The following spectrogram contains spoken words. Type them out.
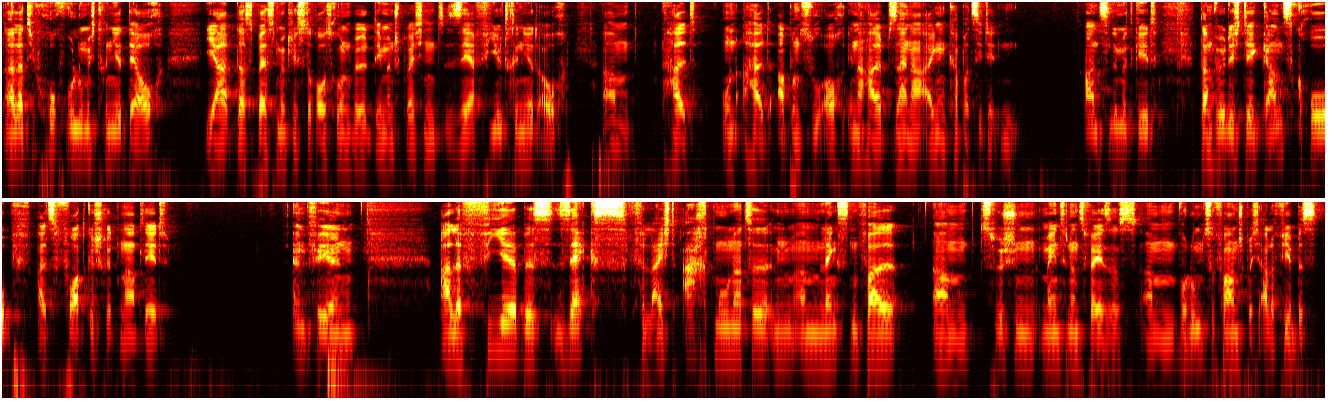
relativ hochvolumig trainiert, der auch ja, das Bestmöglichste rausholen will, dementsprechend sehr viel trainiert auch, ähm, halt und halt ab und zu auch innerhalb seiner eigenen Kapazitäten ans Limit geht, dann würde ich dir ganz grob als fortgeschrittener Athlet empfehlen, alle vier bis sechs, vielleicht acht Monate im, im längsten Fall ähm, zwischen Maintenance Phases ähm, Volumen zu fahren, sprich alle vier bis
